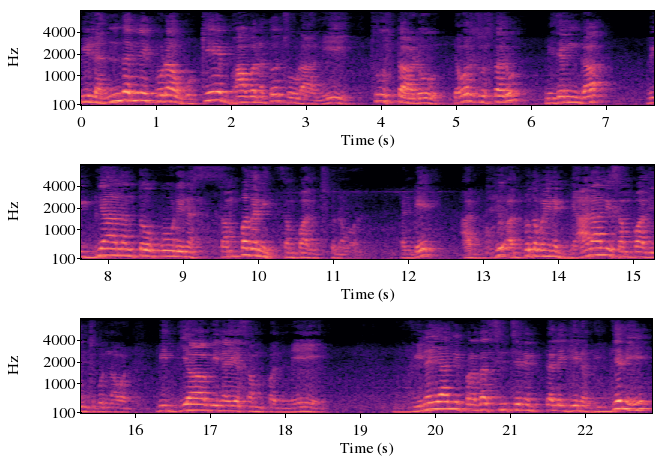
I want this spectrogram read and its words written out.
వీళ్ళందరినీ కూడా ఒకే భావనతో చూడాలి. చూస్తాడు. ఎవరు చూస్తారు? నిజంగా విజ్ఞానంతో కూడిన సంపదని సంపాదించుకున్నవాడు. అంటే అద్భు అద్భుతమైన జ్ఞానాన్ని సంపాదించుకున్నవాడు. విద్యా వినయ సంపన్నే. వినయాన్ని ప్రదర్శించగలిగిన విద్యని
